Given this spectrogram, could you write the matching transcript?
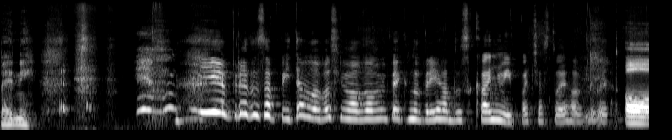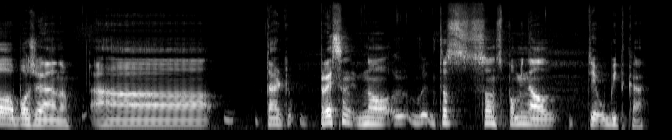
Benny. Nie, preto sa pýtam, lebo si mal veľmi peknú príhodu s koňmi počas tvojho výletu. Ó, bože, áno. A, tak presne, no, to som spomínal tie ubytka.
